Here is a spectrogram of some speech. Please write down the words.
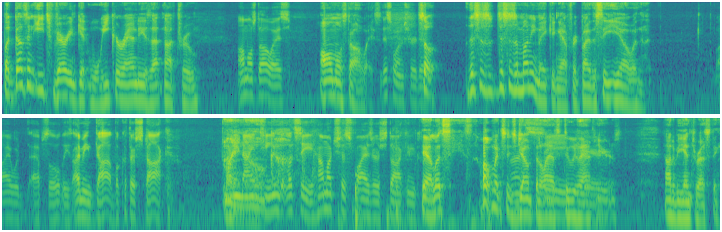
But doesn't each variant get weaker, Andy? Is that not true? Almost always. Almost always. This one sure did. So this is this is a money making effort by the CEO, isn't it? I would absolutely. I mean, God, look at their stock. I know. 2019, but let's see. How much has Pfizer stock increased? Yeah, let's see how much it's jumped in the last two and a half here. years. Ought to be interesting.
